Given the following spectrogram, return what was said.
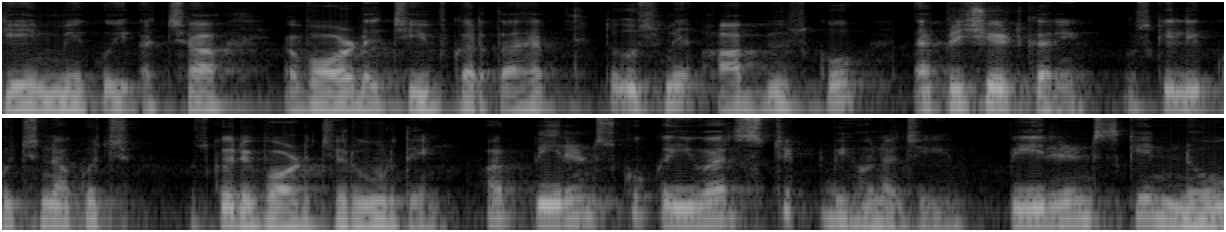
गेम में कोई अच्छा अवार्ड अचीव करता है तो उसमें आप भी उसको अप्रिशिएट करें। उसके लिए कुछ ना कुछ उसको रिवॉर्ड ज़रूर दें। और पेरेंट्स को कई बार स्ट्रिक्ट भी होना चाहिए। पेरेंट्स के नो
